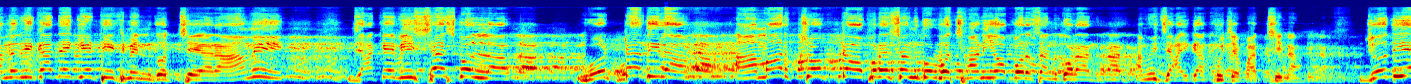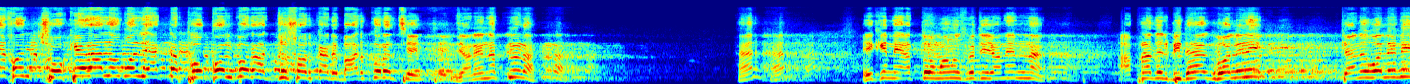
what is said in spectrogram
আমেরিকাতে গিয়ে ট্রিটমেন্ট করছে। আর আমি যাকে বিশ্বাস করলাম, ভোটটা দিলাম, আমার চোখটা অপারেশন করব, ছানি অপারেশন করার। আমি জায়গা খুঁজে পাচ্ছি না। যদি এখন চোখের আলো বলে একটা প্রকল্প রাজ্য সরকার বার করেছে, জানেন আপনারা? হ্যাঁ? এখানে এত মানুষ আছে, জানেন না? আপনাদের বিধায়ক বলেনি? কেন বলেনি?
